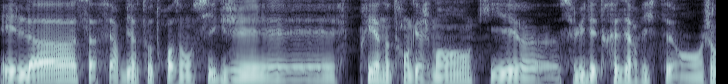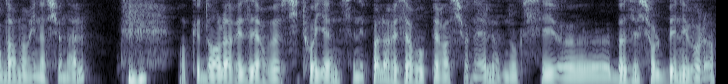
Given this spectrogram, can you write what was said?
Et là, ça va faire bientôt trois ans aussi que j'ai pris un autre engagement qui est euh, celui d'être réserviste en gendarmerie nationale. Mhm. Donc dans la réserve citoyenne, ce n'est pas la réserve opérationnelle, donc c'est basé sur le bénévolat.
